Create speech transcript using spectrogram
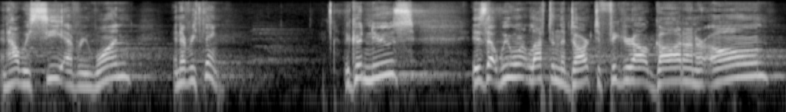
and how we see everyone and everything. The good news is that we weren't left in the dark to figure out God on our own.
